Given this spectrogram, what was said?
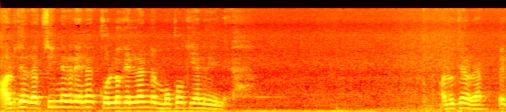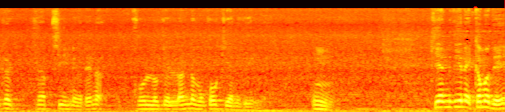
අලුතෙන් රැප් සීන් එකට එන කොල්ල කෙල්ලන්ට මොකෝ කියන්න තියෙන්නේ? අලුතෙන් රැප් එක රැප් සීන් එකට එන කොල්ල කෙල්ලන්ට මොකෝ කියන්න තියෙන්නේ? හ්ම්. කියන්න තියෙන එකම දේ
